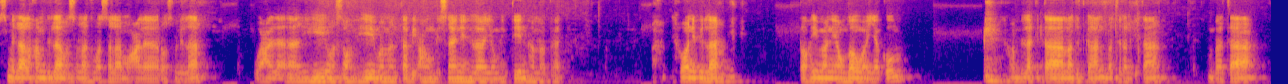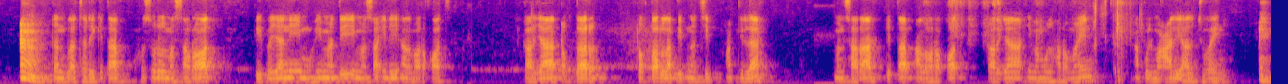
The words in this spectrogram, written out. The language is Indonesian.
Bismillah, alhamdulillah, wassalatu wassalamu ala rasulillah wa ala alihi wa sahbihi wa man tabi'ahum bisani ila yaumiddin amma ba'd Ikhwani fillah Allah wa iyyakum Alhamdulillah kita lanjutkan pelajaran kita membaca dan pelajari kitab Husulul Masarat Bibayani Muhimmati Masaili Al-Warqat karya Dr. Dr. Labib Najib Abdillah mensarah kitab Al-Waraqat karya Imamul Haramain Abdul Ma'ali Al-Juwaini.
